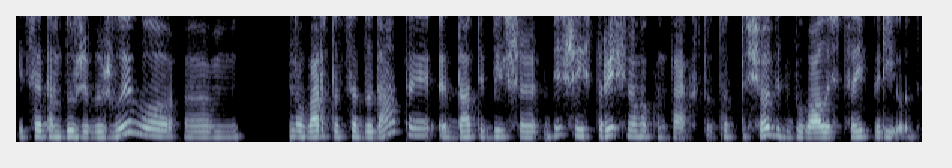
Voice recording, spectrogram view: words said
і це там дуже важливо, ем, ну, варто це додати, е, дати більше більше історичного контексту, тобто, що відбувалось в цей період.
